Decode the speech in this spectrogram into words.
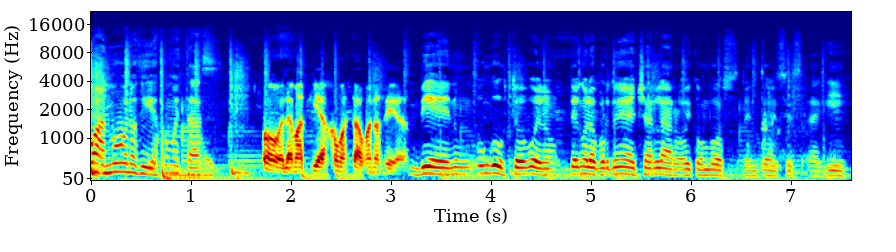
Juan, muy buenos días, ¿cómo estás? Hola Matías, ¿cómo estás? Buenos días. Bien, un, un gusto. Bueno, tengo la oportunidad de charlar hoy con vos, entonces, aquí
